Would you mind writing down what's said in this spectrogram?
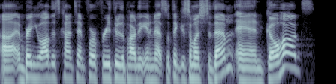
uh, and bring you all this content for free through the power of the internet. So thank you so much to them and go Hogs!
